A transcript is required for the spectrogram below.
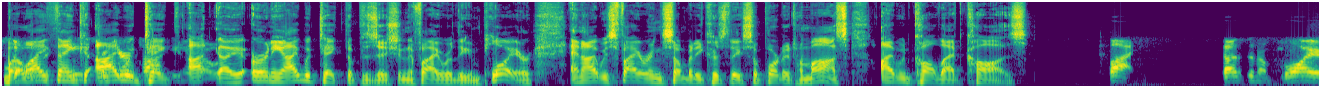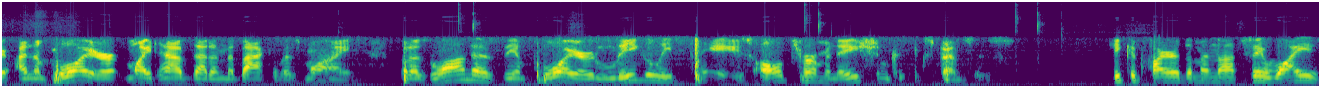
Well, So I think I would take, I, about- I, Ernie, I would take the position if I were the employer and I was firing somebody because they supported Hamas, I would call that cause. But does an employer an employer might have that in the back of his mind, but as long as the employer legally pays all termination expenses, he could fire them and not say why he's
